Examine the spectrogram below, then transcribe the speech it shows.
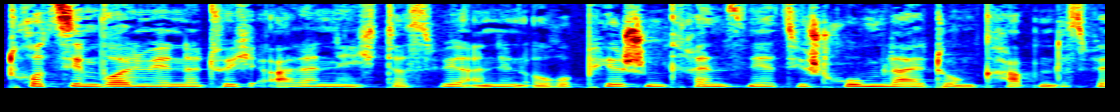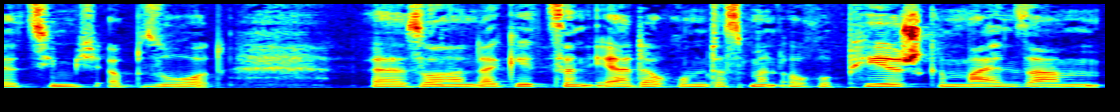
trotzdem wollen wir natürlich alle nicht, dass wir an den europäischen Grenzen jetzt die Stromleitung kappen. Das wäre ziemlich absurd. Äh, sondern da geht es dann eher darum, dass man europäisch gemeinsam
